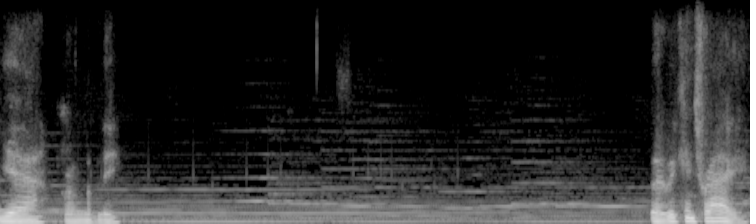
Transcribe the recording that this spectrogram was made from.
Yeah, probably. But we can try.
